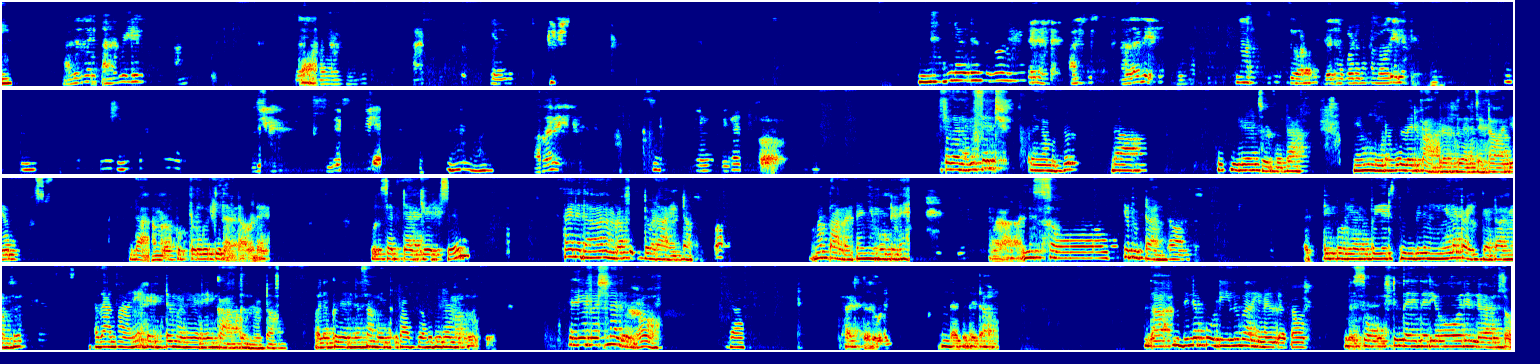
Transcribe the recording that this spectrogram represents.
അപ്പൊ അതങ്ങനെ സെറ്റ് നമുക്ക് ഇതാ ഒരു പാത്രം എടുത്ത് വെച്ചിട്ടോ ആദ്യം. ഇതാ നമ്മുടെ പുട്ടും കുറ്റി ഇതാട്ടോ അവിടെ ഒരു സെറ്റാക്കി വെച്ച്. അങ്ങനെ നമ്മുടെ പുട്ട് ഇവിടെ ആയിട്ടോ. മത്താകട്ടെ ഇനി പുട്ടിനെ. സോഫ്റ്റ് പുട്ടാണ് കേട്ടോ അടിപൊളിയാണ്. ഇപ്പൊ ഇങ്ങനെ കഴിക്കട്ടോ നമുക്ക്. അതാണ് ഞാൻ എട്ട് മണി വരെ കാത്തുന്നു കേട്ടോ ഒലക്ക് വരുന്ന സമയത്ത് കാത്തുന്നത് നമുക്ക് വലിയ പ്രശ്നമല്ലല്ലോ ഇതാ. അടുത്തത് ഇതാ ഇതിന്റെ പൊടി എന്ന് പറയുന്നത് കേട്ടോ സോഫ്റ്റ് തരി തരിയോരല്ലോ കേട്ടോ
